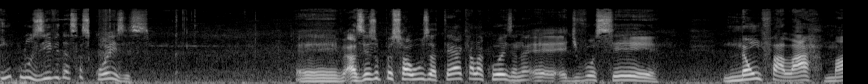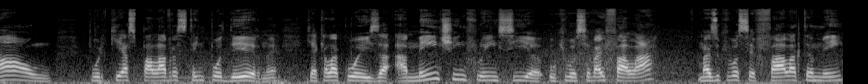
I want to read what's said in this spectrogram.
inclusive, dessas coisas. É, às vezes o pessoal usa até aquela coisa, né? É, é, de você não falar mal, porque as palavras têm poder, né? Que é aquela coisa, a mente influencia o que você vai falar, mas o que você fala também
